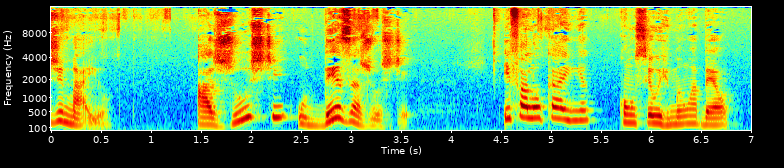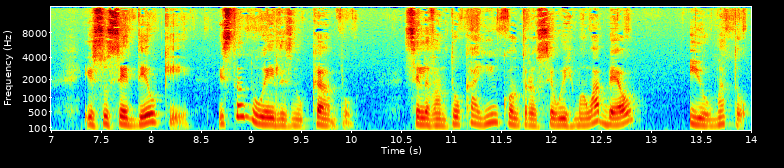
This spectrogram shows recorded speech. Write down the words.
de maio. Ajuste o desajuste. E falou Caim com seu irmão Abel. E sucedeu que, estando eles no campo, se levantou Caim contra o seu irmão Abel e o matou.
